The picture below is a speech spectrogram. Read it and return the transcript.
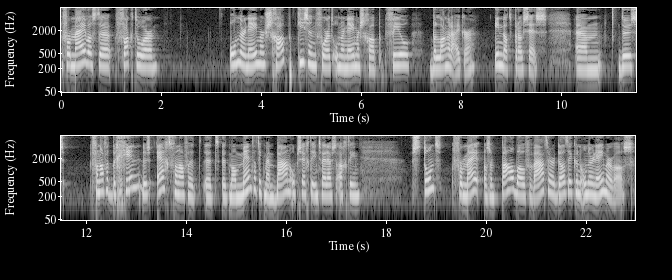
Voor mij was de factor ondernemerschap, kiezen voor het ondernemerschap, veel belangrijker in dat proces. Um, dus vanaf het begin, dus echt vanaf het, het, het moment dat ik mijn baan opzegde in 2018, stond voor mij als een paal boven water dat ik een ondernemer was.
